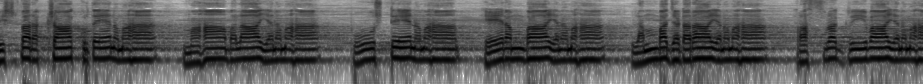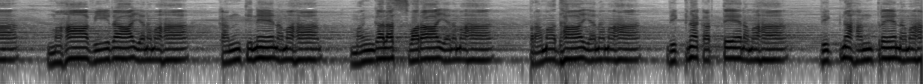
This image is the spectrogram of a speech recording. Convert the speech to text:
विश्वरक्षाकृते नमः महाबलाय नमः पूष्टे नमः हेरम्भाय नमः लम्बजठराय नमः ह्रस्वग्रीवाय नमः महावीराय नमः कन्तिने नमः मङ्गलस्वराय नमः प्रमदाय नमः विघ्नकर्ते नमः विघ्नहन्त्रे नमः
